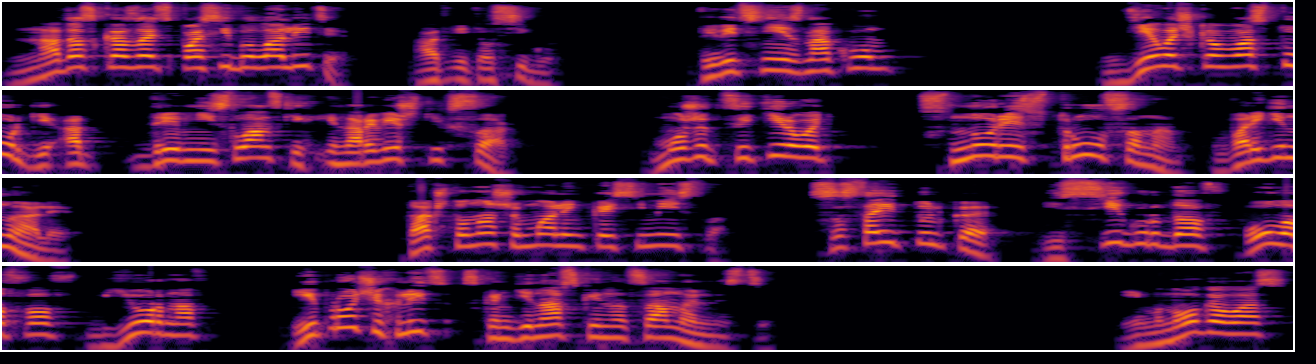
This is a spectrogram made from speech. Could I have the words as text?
«Надо сказать спасибо Лолите», — ответил Сигур. «Ты ведь с ней знаком?» Девочка в восторге от древнеисландских и норвежских саг. Может цитировать Снори Струлсона в оригинале. Так что наше маленькое семейство состоит только из Сигурдов, Олафов, Бьорнов и прочих лиц скандинавской национальности. И много вас?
